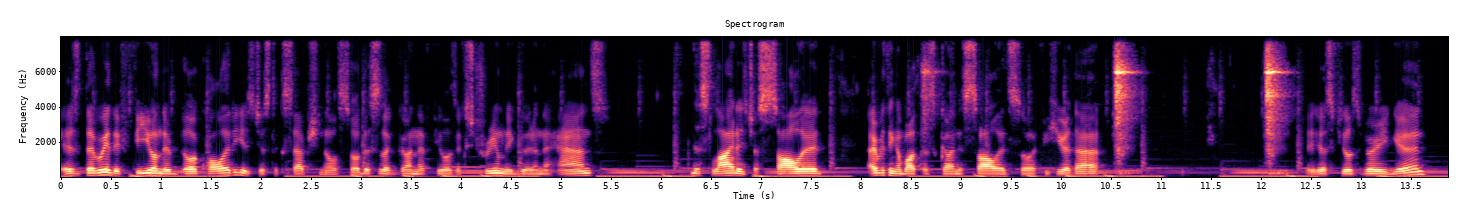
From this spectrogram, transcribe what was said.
is the way they feel and their build quality is just exceptional. So this is a gun that feels extremely good in the hands. The slide is just solid. Everything about this gun is solid, so if you hear that, it just feels very good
